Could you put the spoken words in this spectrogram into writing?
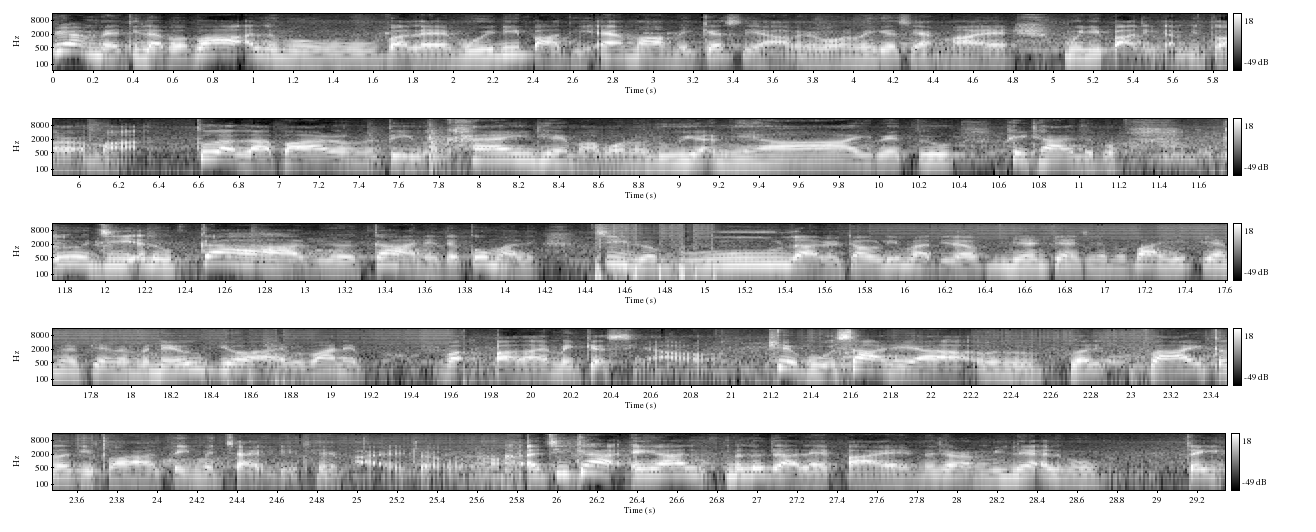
ပြမယ်တီလာဘဘအဲ့လိုမျိုးဗာလဲမွေးနေ့ပါတီအဲ့အမမိတ်ကက်ဆရာပဲပေါ့နော်မိတ်ကက်ဆရာမရဲ့မွေးနေ့ပါတီလာမြင်သွားတော့အမကလပ်လာပါတော့မသိဘူးအခန်းကြီးထဲမှာပေါ့နော်လူကြီးအများကြီးပဲသူတို့ဖိတ်ထားရတယ်ပေါ့သူတို့ကြီးအဲ့လိုကပြီးတော့ကနေတယ်ကို့မှလေကြည့်ပြီးတော့ဘူးလာပြီးတောက်လေးမှတီလာမြန်ပြန်ချင်တယ်ဘဘရေးပြန်မယ်ပြန်မယ်မနေဘူးပြောရတယ်ဘဘနဲ့ပါလာမိတ်ကက်ဆရာရောဖြစ်ဘူးအစတွေကဟိုဘားကလပ်ကြီးသွားတာတိတ်မကြိုက်တဲ့ထဲပါတယ်အတွက်ပေါ့နော်အကြီးကအိမ်ကမလွတ်တာလဲပါတယ်နောက်ကျတော့မီးလဲအဲ့လိုမျိုး တိတ်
